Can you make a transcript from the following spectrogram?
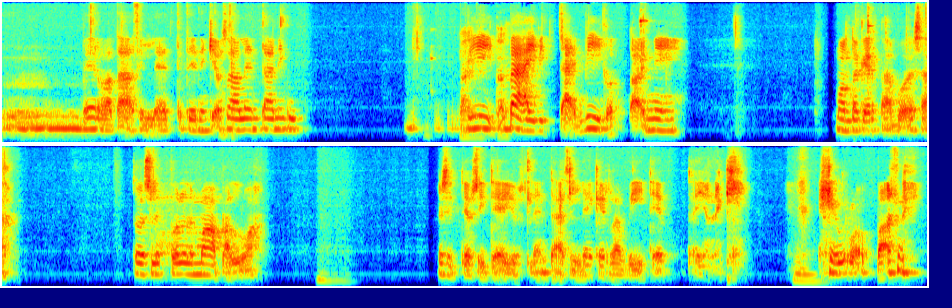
mm, verrataan silleen, että tietenkin osaa lentää niin kuin Päivittäin. päivittäin. päivittäin, viikoittain, niin monta kertaa vuodessa toiselle puolelle maapalloa. Ja sitten jos itse just lentää silleen kerran viiteen vuoteen jonnekin Mm. Eurooppaan, niin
